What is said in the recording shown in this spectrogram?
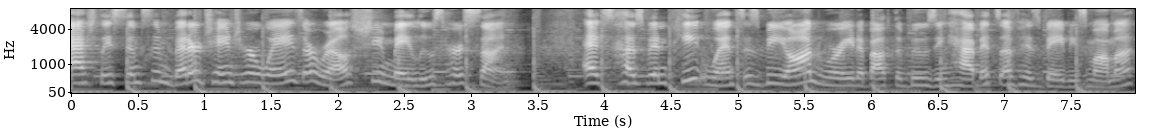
Ashlee Simpson better change her ways or else she may lose her son. Ex-husband Pete Wentz is beyond worried about the boozing habits of his baby's mama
